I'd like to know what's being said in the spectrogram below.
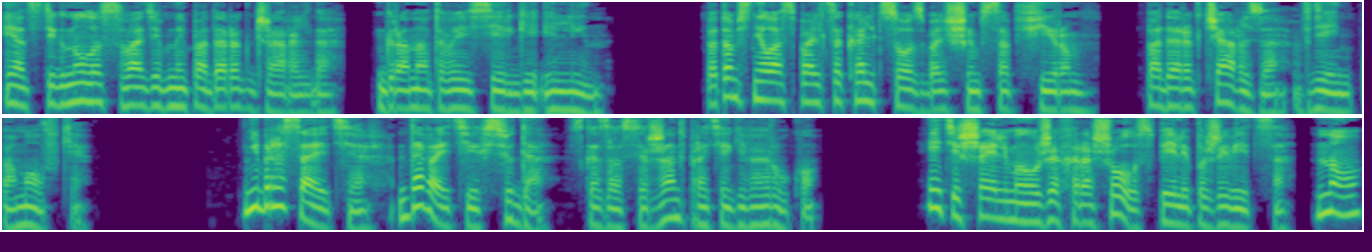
и отстегнула свадебный подарок Джеральда — гранатовые серьги и лин. Потом сняла с пальца кольцо с большим сапфиром, подарок Чарльза в день помолвки. «Не бросайте, давайте их сюда», — сказал сержант, протягивая руку. Эти шельмы уже хорошо успели поживиться. Ну,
